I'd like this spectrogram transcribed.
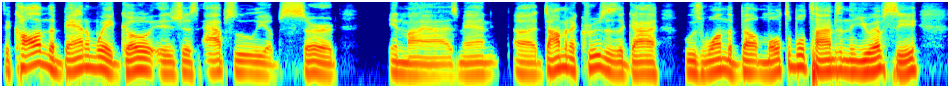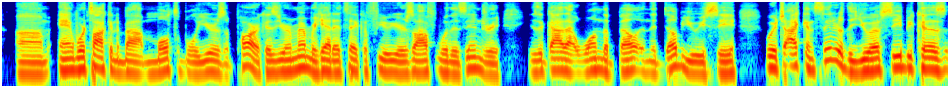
to call him the bantamweight goat is just absolutely absurd in my eyes, man. Uh, Dominick Cruz is a guy who's won the belt multiple times in the UFC. Um, and we're talking about multiple years apart because you remember he had to take a few years off with his injury. He's a guy that won the belt in the WEC, which I consider the UFC because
